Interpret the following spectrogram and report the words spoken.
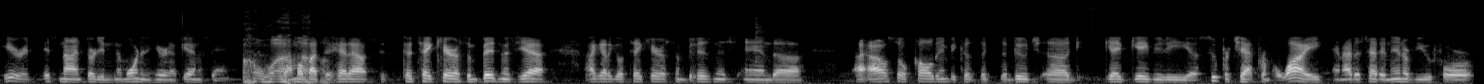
here. It's it's 9:30 in the morning here in Afghanistan. Oh wow! So I'm about to head out to, to take care of some business. Yeah, I got to go take care of some business, and uh, I also called in because the the dude uh, gave gave you the uh, super chat from Hawaii, and I just had an interview for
